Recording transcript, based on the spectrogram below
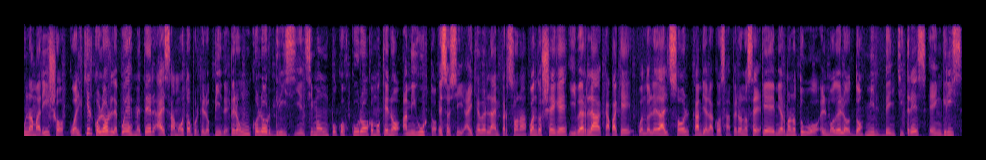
un amarillo, cualquier color le puedes meter a esa moto porque lo pide, pero un color gris y encima un poco oscuro, como que no, a mi gusto. Eso sí, hay que verla en persona. Cuando llegue y verla, capaz que cuando le da el sol cambia la cosa, pero no sé, que mi hermano tuvo el modelo 2023 en gris,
